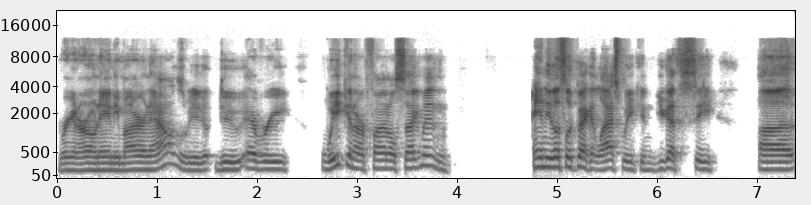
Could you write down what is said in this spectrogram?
Bringing our own Andy Meyer now, as we do every week in our final segment. And Andy, let's look back at last week, and you got to see uh,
